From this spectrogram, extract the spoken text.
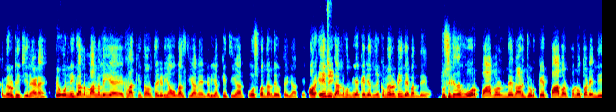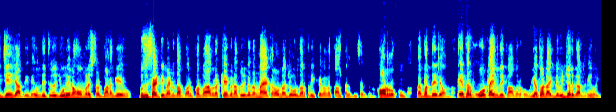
ਕਮਿਊਨਿਟੀ 'ਚ ਹੀ ਰਹਿਣਾ ਹੈ ਤੇ ਉਨੀ ਗੱਲ ਮੰਨ ਲਈ ਹੈ اخلاقی ਤੌਰ ਤੇ ਜਿਹੜੀਆਂ ਉਹ ਗਲਤੀਆਂ ਨੇ ਜਿਹੜੀਆਂ ਕੀਤੀਆਂ ਉਸ ਪੱਧਰ ਦੇ ਉੱਤੇ ਜਾ ਕੇ ਔਰ ਇਹ ਵੀ ਜੀ। ਗੱਲ ਹੁੰਦੀ ਹੈ ਕਿ ਜੇ ਤੁਸੀਂ ਕਮਿਊਨਿਟੀ ਦੇ ਬੰਦੇ ਹੋ ਤੁਸੀਂ ਕਿਸੇ ਹੋਰ ਪਾਵਰ ਦੇ ਨਾਲ ਜੁੜ ਕੇ ਪਾਵਰਫੁਲ ਹੋ ਤੁਹਾਡੀ ਨਿੱਜੀ ਆਜ਼ਾਦੀ ਨਹੀਂ ਹੁੰਦੀ ਤੁਸੀਂ ਯੂਨੀਅਨ ਹੋਮ ਮਿਨਿਸਟਰ ਬਣ ਗਏ ਹੋ ਤੁਸੀਂ ਸੈਂਟੀਮੈਂਟ ਦਾ ਪ੍ਰ- ਪ੍ਰਭਾਵ ਰੱਖੇ ਬਿਨਾ ਤੁਸੀਂ ਕਹਿੰਦੇ ਮੈਂ ਕਰਾਉਣਾ ਜ਼ੋਰਦਾਰ ਤਰੀਕੇ ਨਾਲ ਅਕਾਲ ਤਖਤ ਦੀ ਸਿਰਜਣਾ ਕੌਣ ਰੋਕੂਗਾ ਮੈਂ ਬੰਦੇ ਲਿਆਉਣਾ ਇਹ ਫਿਰ ਹੋਰ ਟਾਈਪ ਦੀ ਪਾਵਰ ਹੋ ਗਈ ਆ ਤੁਹਾਡਾ ਇੰਡੀਵਿਜੂਅਲ ਗੱਲ ਨਹੀਂ ਹੋਈ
